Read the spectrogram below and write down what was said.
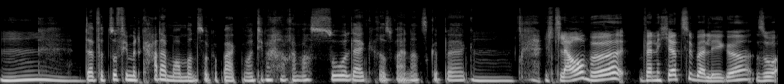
Mm. Da wird so viel mit Kardamom und so gebacken und die machen auch einfach so leckeres Weihnachtsgebäck. Mhm. Ich glaube, wenn ich jetzt überlege, so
